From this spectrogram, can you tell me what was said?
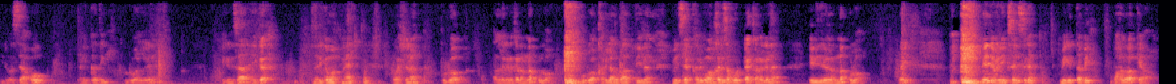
ඊට පස්සේ ආපහු අනිත් අතින් පුටුව අල්ලගෙන ඒක නිසා ඒක බැරිකමක් නැහැ. අවශ්‍ය නම් පුටුවක් අල්ලගෙන කරන්න පුළුවන්. පුටුවක් හරි ළඟට තියෙන මේසයක් හරි මොකක් හරි සපෝට් එකක් අරගෙන ඒ විදිහට කරන්න පුළුවන්. right? මේ දෙවෙනි එක්සයිස් එක මේකෙත් අපි 15ක් යනවා.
